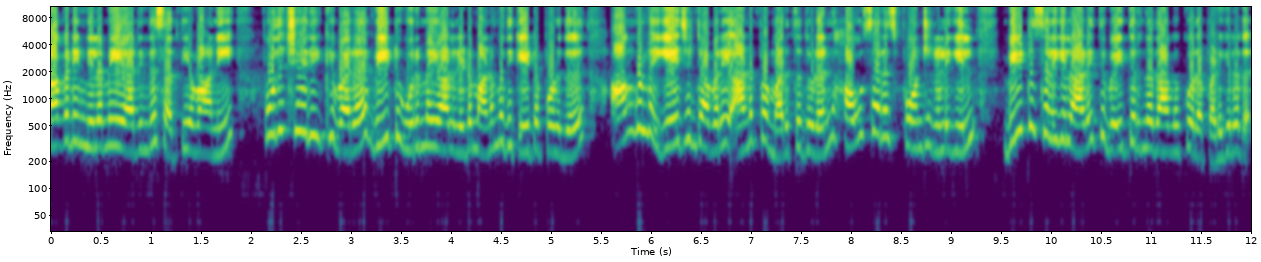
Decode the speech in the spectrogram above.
மகனின் நிலைமையை அறிந்த சத்யவாணி புதுச்சேரிக்கு வர வீட்டு உரிமையாளரிடம் அனுமதி கேட்டபொழுது அங்குள்ள ஏஜென்ட் அவரை அனுப்ப மறுத்ததுடன் ஹவுஸ் அரெஸ்ட் போன்ற நிலையில் வீட்டு சிறையில் அடைத்து வைத்திருந்ததாக கூறப்படுகிறது.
